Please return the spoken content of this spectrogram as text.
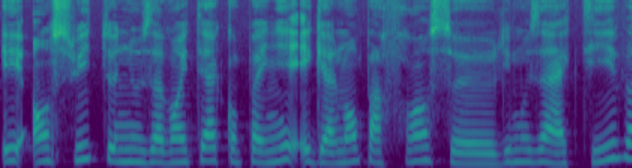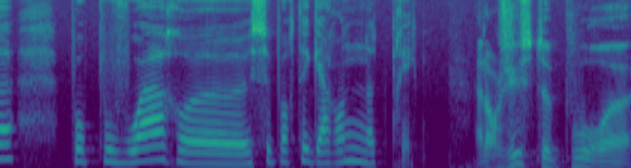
Et ensuite, nous avons été accompagnés également par France euh, Limousin Active pour pouvoir se porter garant de notre prêt. Alors juste pour euh,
